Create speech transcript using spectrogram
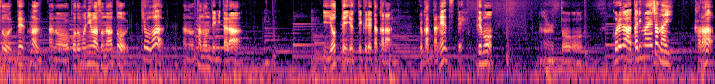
そう。でまああの子供にはその後今日はあの頼んでみたらいいよって言ってくれたからよかったねっつって。でもうんとこれが当たり前じゃないから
